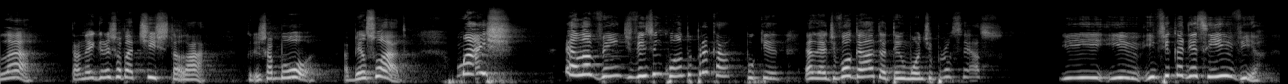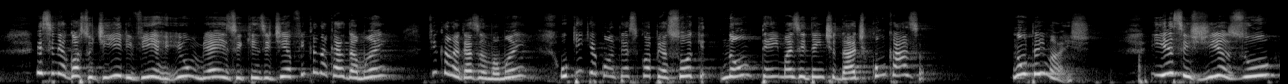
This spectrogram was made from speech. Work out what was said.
lá, está na igreja batista lá, igreja boa, abençoada. Mas ela vem de vez em quando para cá, porque ela é advogada, tem um monte de processo. E, e, e, fica nesse ir e vir. Esse negócio de ir e vir, e um mês e 15 dias, fica na casa da mãe, fica na casa da mamãe. O que, que acontece com a pessoa que não tem mais identidade com casa? Não tem mais. E esses dias o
